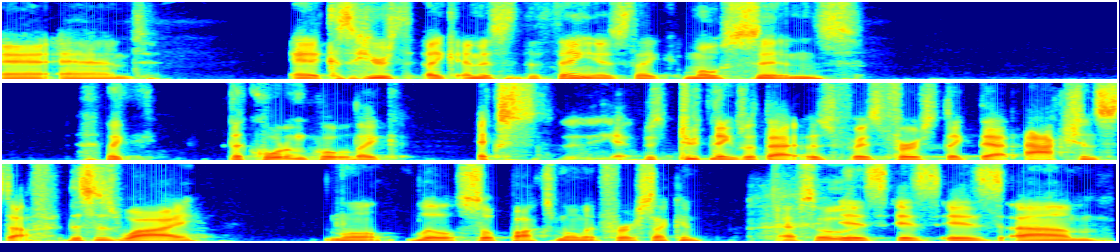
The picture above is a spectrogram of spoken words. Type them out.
and and because here's like, and this is the thing is like most sins, like the quote unquote like ex, yeah, there's two things with that. Is is first like that action stuff. This is why little little soapbox moment for a second Absolutely. is is is um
